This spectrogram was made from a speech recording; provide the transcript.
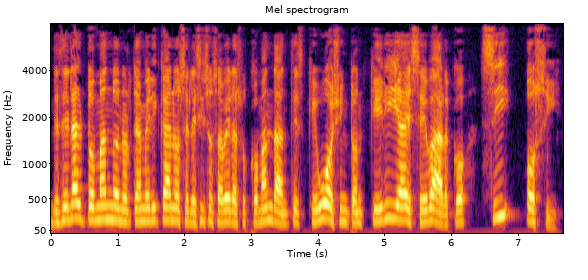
Desde el alto mando norteamericano se les hizo saber a sus comandantes que Washington quería ese barco sí o sí.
